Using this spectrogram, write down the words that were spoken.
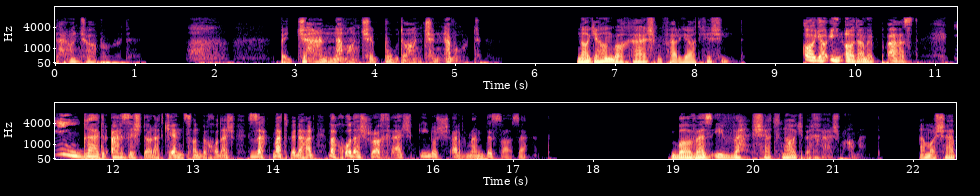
در آنجا بود. به جهنم آنچه بود و آنچه نبود. ناگهان با خشم فریاد کشید. آیا این آدم پست اینقدر ارزش دارد که انسان به خودش زحمت بدهد و خودش را خشمگین و شرمنده سازد؟ با وضعی وحشتناک به خشم آمد. اما شب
